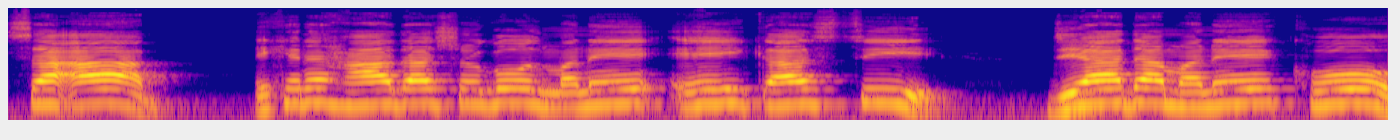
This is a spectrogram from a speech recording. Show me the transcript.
সাআব এখানে হাদা সগোল মানে এই কাজটি, জিয়াদা মানে খুব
